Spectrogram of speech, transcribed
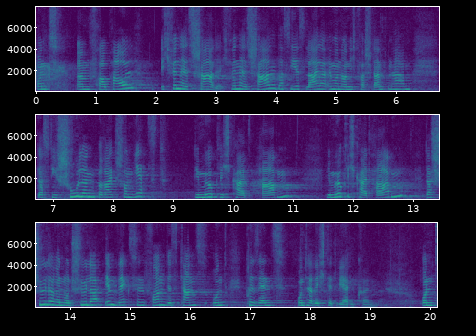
Und ähm, Frau Paul, ich finde es schade. Ich finde es schade, dass Sie es leider immer noch nicht verstanden haben, dass die Schulen bereits schon jetzt die Möglichkeit haben, die Möglichkeit haben, dass Schülerinnen und Schüler im Wechsel von Distanz und Präsenz unterrichtet werden können. Und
